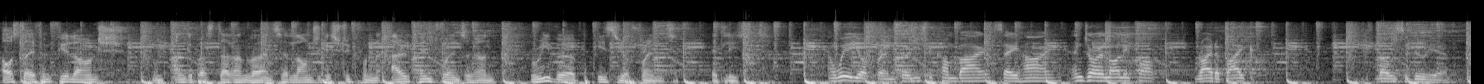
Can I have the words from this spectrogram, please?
Aus der FM4 Lounge und angepasst daran war ein sehr loungiges Stück von Al Kent vorhin zu hören. Reverb is your friend, at least. And we're your friend, so you should come by, say hi, enjoy a lollipop, ride a bike. There's loads to do here.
